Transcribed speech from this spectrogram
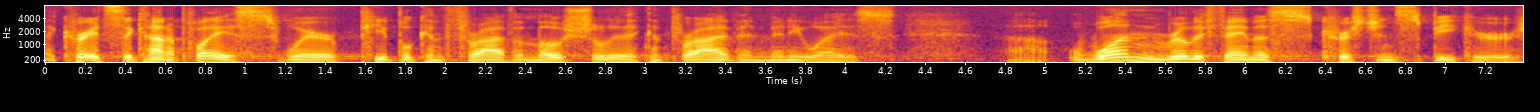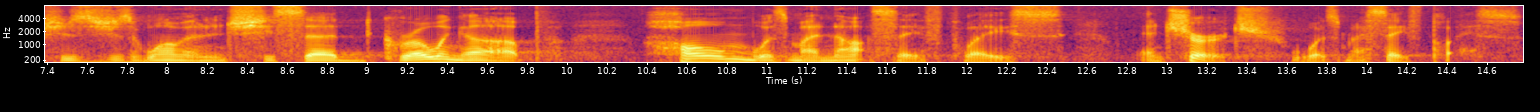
It creates the kind of place where people can thrive emotionally, they can thrive in many ways. Uh, one really famous Christian speaker, she's, she's a woman, and she said, Growing up, home was my not safe place, and church was my safe place.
